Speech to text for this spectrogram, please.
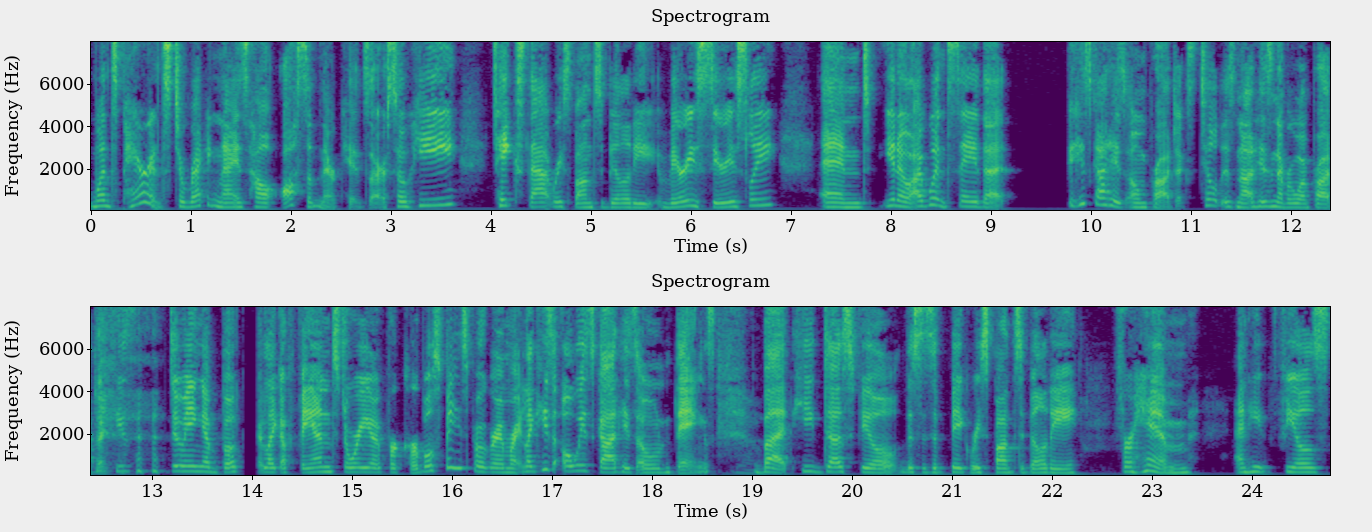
wants parents to recognize how awesome their kids are. So he takes that responsibility very seriously. And, you know, I wouldn't say that he's got his own projects. Tilt is not his number one project. He's doing a book, like a fan story for Kerbal Space Program, right? Like he's always got his own things, yeah. but he does feel this is a big responsibility for him. And he feels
